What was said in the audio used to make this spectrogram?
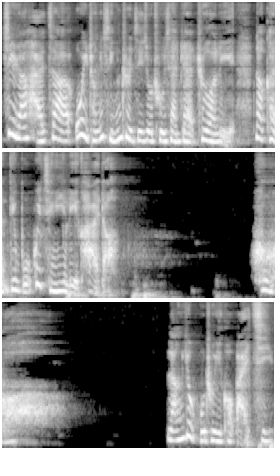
既然还在未成形之际就出现在这里，那肯定不会轻易离开的。呼，狼又呼出一口白气，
